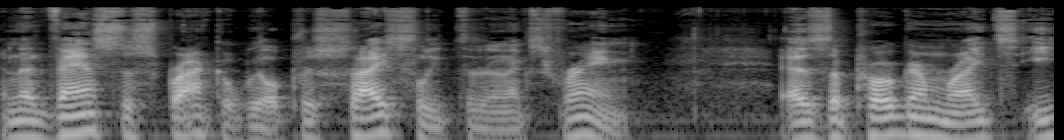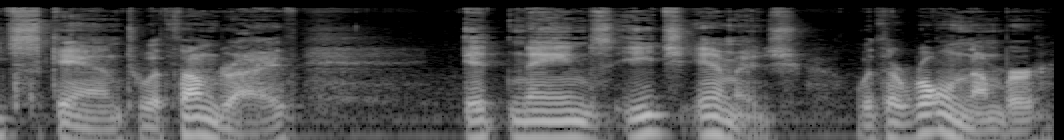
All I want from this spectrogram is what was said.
and advanced the sprocket wheel precisely to the next frame. As the program writes each scan to a thumb drive, it names each image with a roll number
